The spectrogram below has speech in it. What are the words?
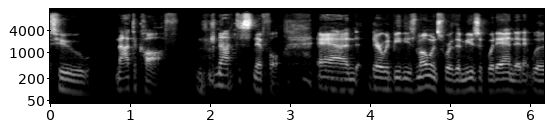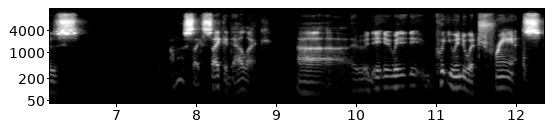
to not to cough, not to sniffle, and there would be these moments where the music would end, and it was almost like psychedelic. Uh, it, would- it, it put you into a trance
